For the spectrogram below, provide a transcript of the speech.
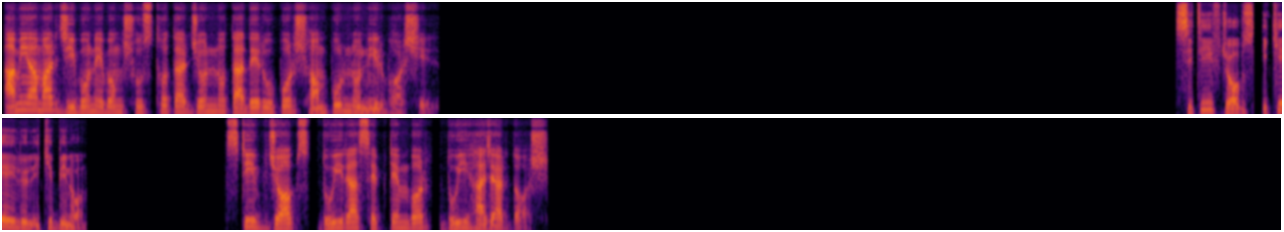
আমি আমার জীবন এবং সুস্থতার জন্য তাদের উপর সম্পূর্ণ নির্ভরশীল। Steve Jobs, 2 Eylül 2010 Steve Jobs দুইরা সেপ্টেম্বর দুই হাজার দশ।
